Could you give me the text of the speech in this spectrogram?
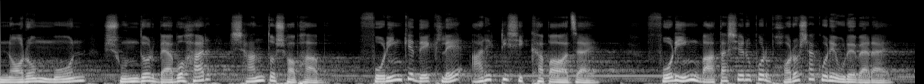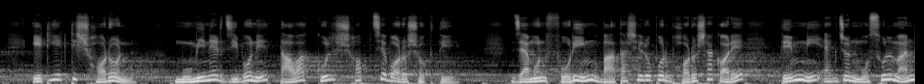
নরম মন, সুন্দর ব্যবহার, শান্ত স্বভাব। ফড়িংকে দেখলে আরেকটি শিক্ষা পাওয়া যায়। ফড়িং বাতাসের ওপর ভরসা করে উড়ে বেড়ায়। এটি একটি স্মরণ। মুমিনের জীবনে তাওয়াক্কুল সবচেয়ে বড় শক্তি। যেমন ফড়িং বাতাসের ওপর ভরসা করে, তেমনি একজন মুসলমান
